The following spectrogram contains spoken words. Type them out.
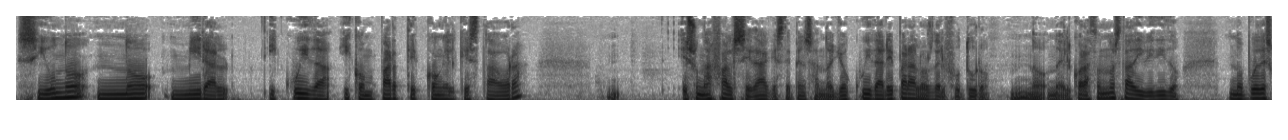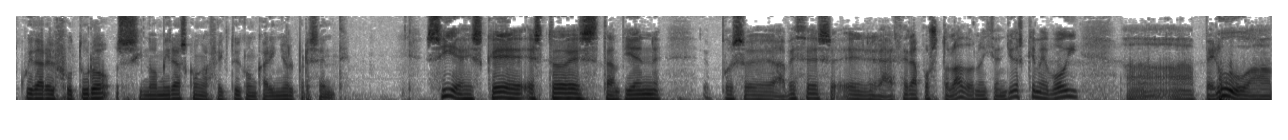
Si uno no mira y cuida y comparte con el que está ahora, es una falsedad que esté pensando yo cuidaré para los del futuro. No, el corazón no está dividido. No puedes cuidar el futuro si no miras con afecto y con cariño el presente. Sí, es que esto es también pues eh, a veces el hacer apostolado, ¿no? Dicen, yo es que me voy a Perú, a,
